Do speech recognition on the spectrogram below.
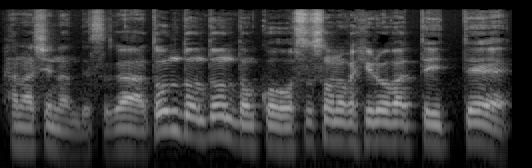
話なんですがどんどんどんどんこう裾野が広がっていって、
